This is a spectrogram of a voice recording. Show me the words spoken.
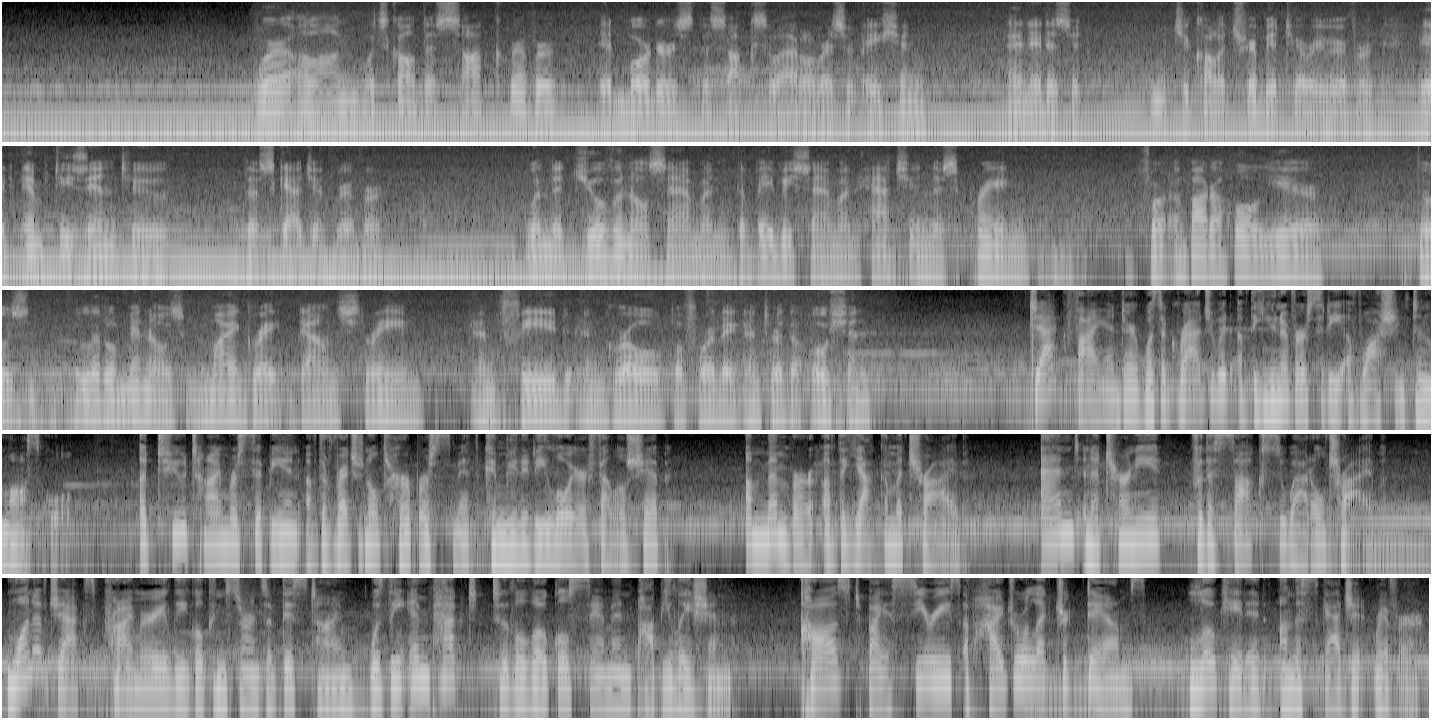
We're along what's called the Sauk River. It borders the Sauk-Suiattle Reservation, and it is a what you call a tributary river. It empties into the Skagit River. When the juvenile salmon, the baby salmon, hatch in the spring, for about a whole year, those little minnows migrate downstream and feed and grow before they enter the ocean. Jack Fiander was a graduate of the University of Washington Law School, a two time recipient of the Reginald Heber Smith Community Lawyer Fellowship, a member of the Yakima tribe, and an attorney for the Sauk-Suiattle tribe. One of Jack's primary legal concerns of this time was the impact to the local salmon population, caused by a series of hydroelectric dams located on the Skagit River.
